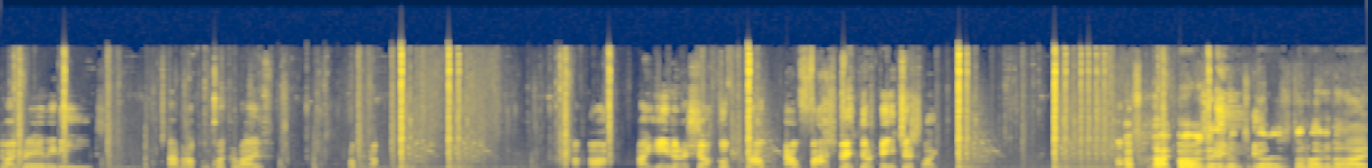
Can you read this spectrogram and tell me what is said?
do I really need stamina up and quick revive? Probably not. Uh, oh, you did a shotgun. How how fast think the range is like? I, I thought I was hitting him, to be honest. I'm not gonna lie.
